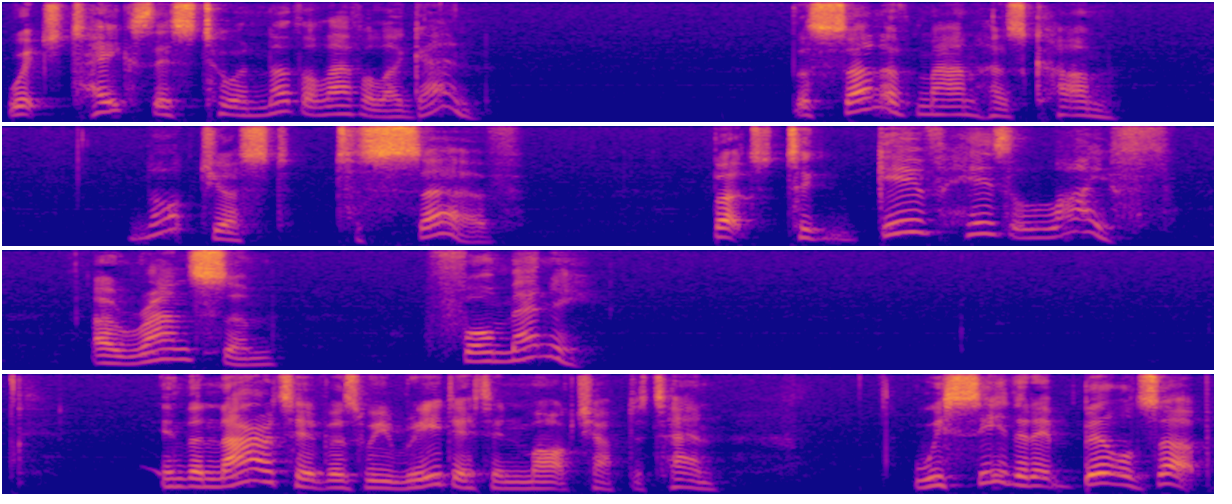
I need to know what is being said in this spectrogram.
which takes this to another level again. The Son of Man has come not just to serve, but to give his life a ransom for many. in the narrative as we read it in Mark chapter 10, we see that it builds up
